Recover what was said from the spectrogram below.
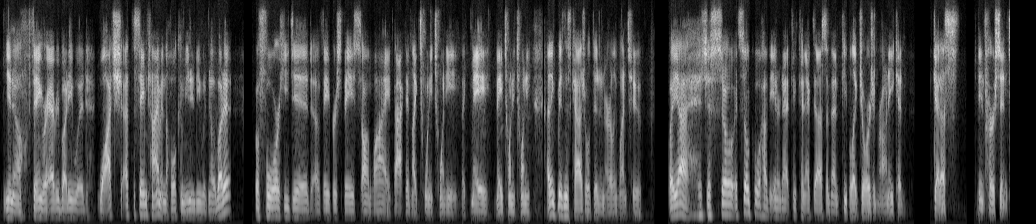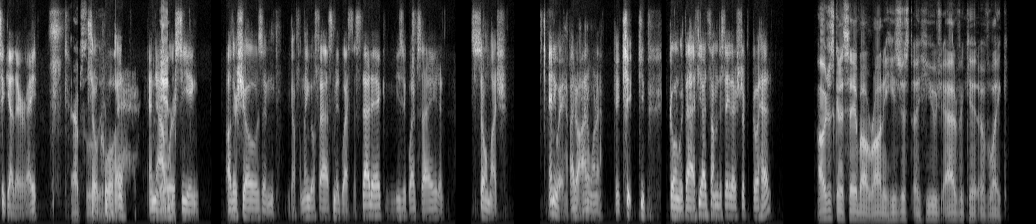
you know thing where everybody would watch at the same time and the whole community would know about it before he did a vapor space online back in like 2020 like may may 2020 i think business casual did an early one too but yeah it's just so it's so cool how the internet can connect us and then people like george and ronnie can get us in person together right Absolutely. So cool. Eh, And now And- we're seeing other shows, and we got Flamingo Fest, Midwest Aesthetic, music website, and so much. Anyway, I don't I don't want to keep keep going with that. If you had something to say there, Strip, go ahead. I was just gonna say about Ronnie, he's just a huge advocate of like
